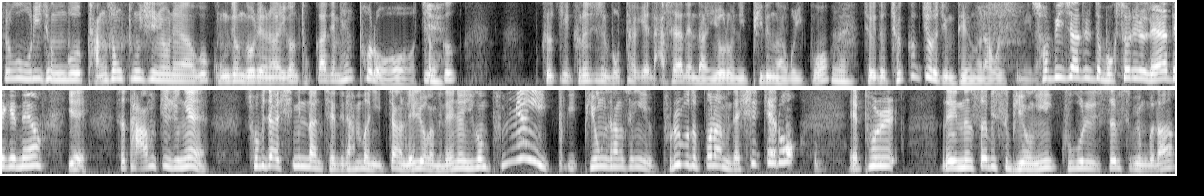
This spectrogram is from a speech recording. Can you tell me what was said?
결국 우리 정부 방송통신위원회하고 공정거래위원회가 이건 독과점 행포로 적극 그렇게 그런 짓을 못하게 나서야 된다는 여론이 비등하고 있고 네. 저희도 적극적으로 지금 대응을 하고 있습니다. 소비자들도 목소리를 내야 되겠네요. 예. 그래서 다음 주 중에 소비자 시민단체들이 한번 입장을 내려고 합니다. 왜냐하면 이건 분명히 비- 비용 상승이 불을 보듯 뻔합니다. 실제로 애플에 있는 서비스 비용이 구글 서비스 비용보다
